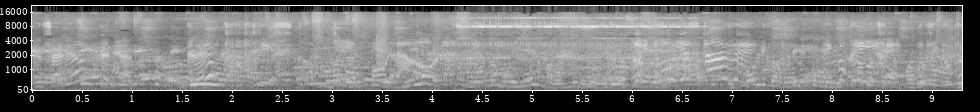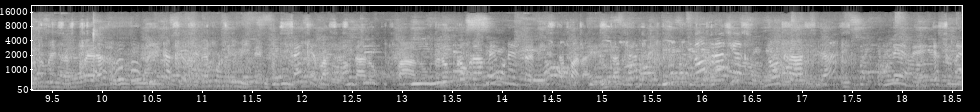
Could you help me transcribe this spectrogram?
¿En serio? Genial. Tengo que irme. Un minuto. Sé que vas a estar ocupado, pero programé una entrevista para esta tarde. No, gracias. No, gracias. Nene es una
